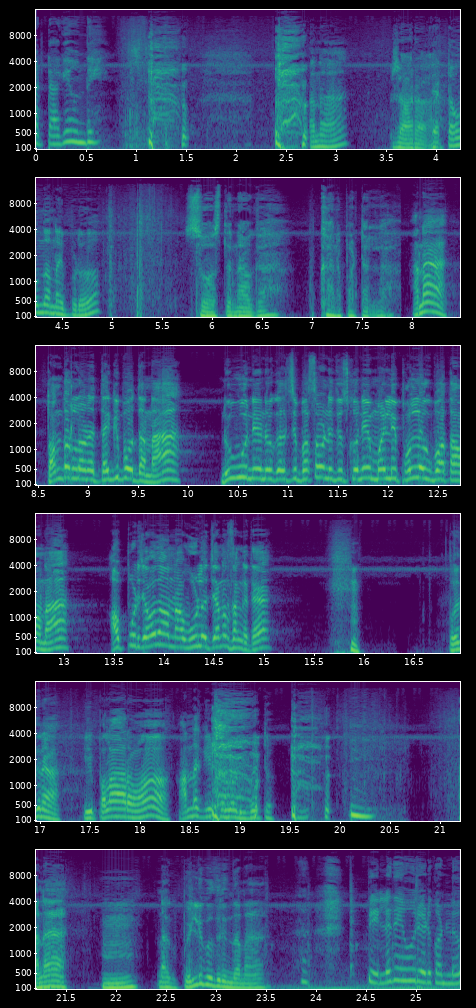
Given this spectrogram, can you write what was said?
అట్టాగే ఉంది. అన్నా రారా. ఎట్టా ఉందన్న ఇప్పుడు? చూస్తున్నావుగా కనపట్టల్లా. అన్నా తొందరలోనే తగ్గిపోద్దన్నా. నువ్వు నేను కలిసి బసవని తీసుకుని మళ్ళీ పొల్లోకి పోతావనా అప్పుడు చెబుదాం నా ఊళ్ళో జన సంగతే. వదినా ఈ పలహారం అన్నకి పెట్టు. అన్నా ఉమ్, నాకు పెళ్ళి కుదిరిందనా పిల్లదే ఊరు ఏడుకొండ్లు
